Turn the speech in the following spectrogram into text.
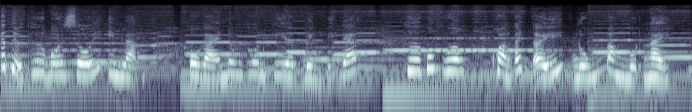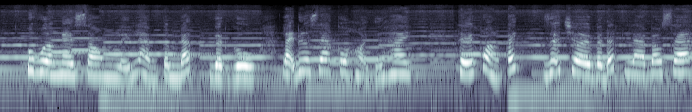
Các tiểu thư bối rối, im lặng. Cô gái nông thôn kia bình tĩnh đáp Thưa quốc vương, khoảng cách ấy đúng bằng một ngày. Quốc vương nghe xong lấy làm tâm đắc, gật gù, lại đưa ra câu hỏi thứ hai. Thế khoảng cách giữa trời và đất là bao xa?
